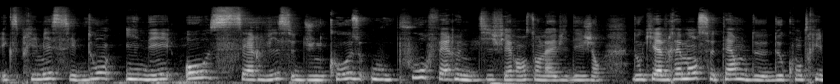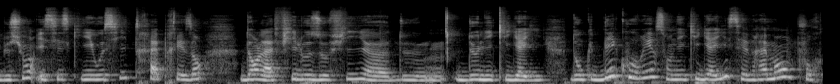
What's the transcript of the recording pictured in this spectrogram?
exprimer ses dons innés au service d'une cause ou pour faire une différence dans la vie des gens. Donc il y a vraiment ce terme de, contribution et c'est ce qui est aussi très présent dans la philosophie euh, de, de l'ikigai. Donc découvrir son ikigai, c'est vraiment pour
